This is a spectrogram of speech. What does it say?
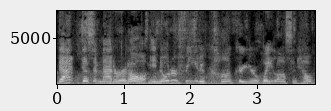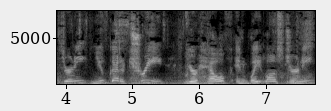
That doesn't matter at all. In order for you to conquer your weight loss and health journey, you've got to treat your health and weight loss journey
